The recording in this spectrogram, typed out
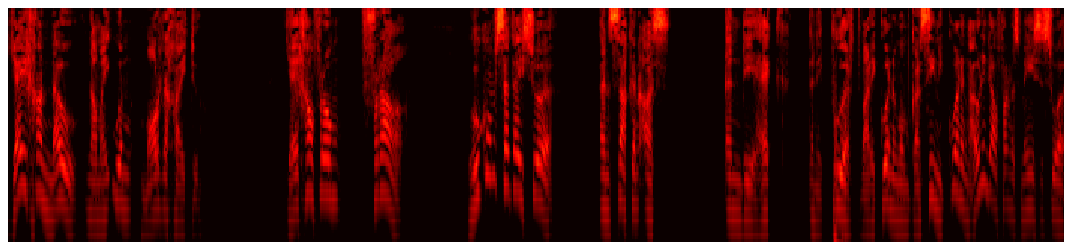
Jy gaan nou na my oom Mordegai toe. Jy gaan vir hom vra. Hoekom sit hy so in sak en as in die hek in die poort waar die koning hom kan sien? Die koning hou nie daarvan as mense so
